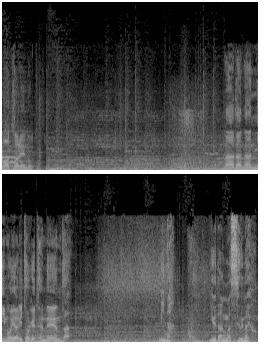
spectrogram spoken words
別れの時。まだ何にもやり遂げてねえんだみんな油断はするなよ。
